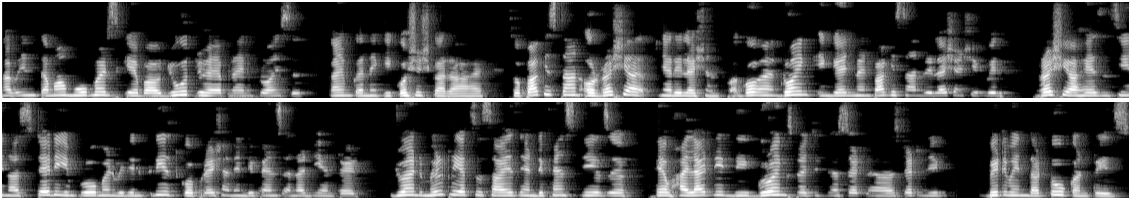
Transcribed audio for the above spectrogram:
اب ان تمام موومنٹس کے باوجود جو ہے، اپنا انفلوئنس قائم کرنے کی کوشش کر رہا ہے۔ تو پاکستان اور Russia relation growing engagement Pakistan relationship with Russia has seen a steady improvement with increased cooperation in defence energy and trade joint military exercise and defense deals uh, have highlighted the growing strategy uh, uh, between the two countries.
